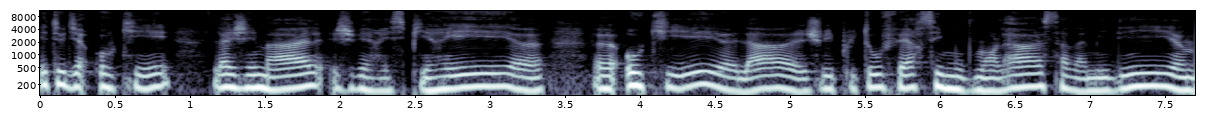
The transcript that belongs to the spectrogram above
et te dire ok, là j'ai mal, je vais respirer. euh, euh, ok, là je vais plutôt faire ces mouvements-là, ça va m'aider. euh.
